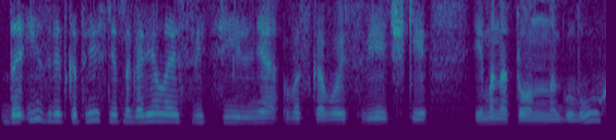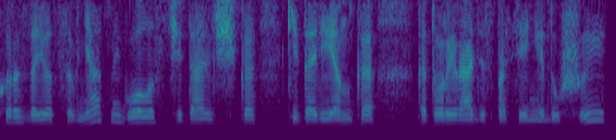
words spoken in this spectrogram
да изредка треснет нагорелая светильня восковой свечки, и монотонно глухо раздаётся внятный голос читальщика Китаренко, который ради спасения души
